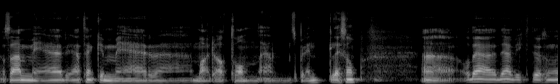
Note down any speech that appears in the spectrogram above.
Altså jeg, mer, jeg tenker mer eh, maraton enn sprint, liksom. Eh, og det er, det er viktig. Sånn,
